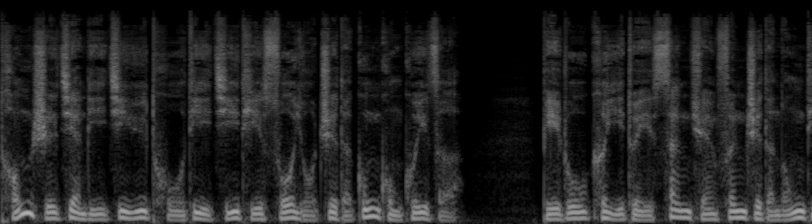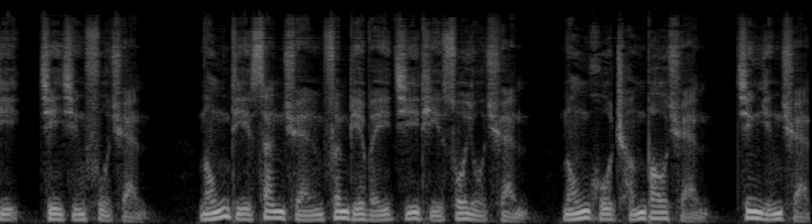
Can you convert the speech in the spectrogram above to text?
同时建立基于土地集体所有制的公共规则，比如可以对三权分置的农地进行赋权，农地三权分别为集体所有权、农户承包权、经营权，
